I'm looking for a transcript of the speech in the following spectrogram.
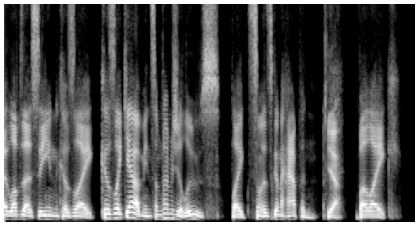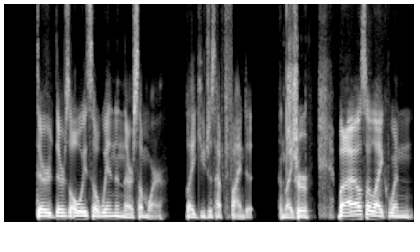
I love that scene because like because like yeah, I mean sometimes you lose. Like so it's gonna happen. Yeah. but like there there's always a win in there somewhere like you just have to find it and like sure. but i also like when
